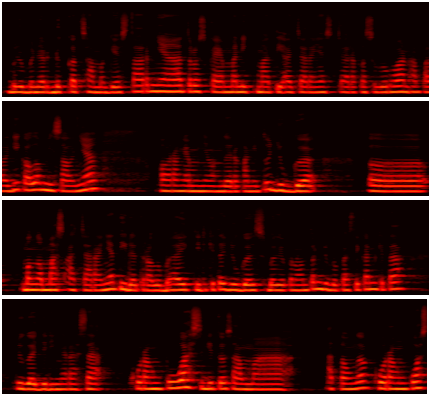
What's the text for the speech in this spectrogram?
bener-bener deket sama gestarnya terus kayak menikmati acaranya secara keseluruhan apalagi kalau misalnya orang yang menyelenggarakan itu juga eh, mengemas acaranya tidak terlalu baik. Jadi kita juga sebagai penonton juga pasti kan kita juga jadi ngerasa kurang puas gitu sama atau enggak kurang puas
